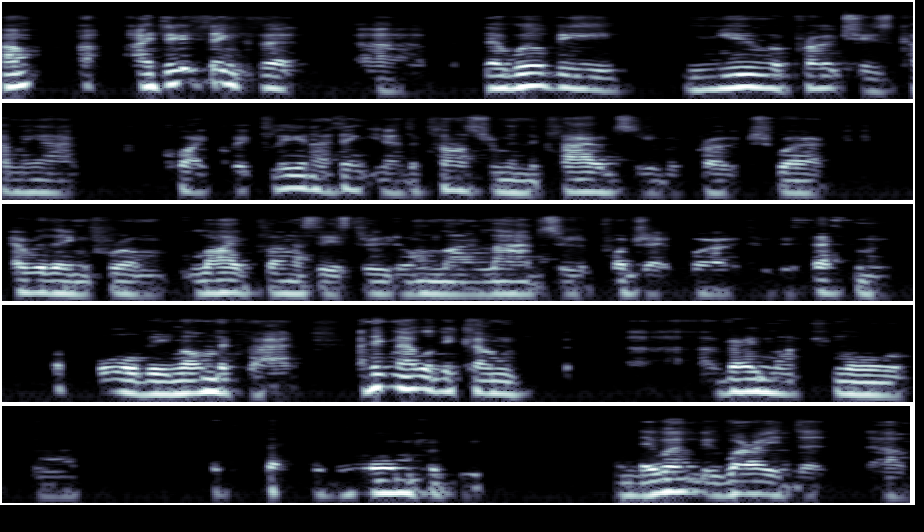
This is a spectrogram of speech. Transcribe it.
Um, I do think that uh, there will be new approaches coming out quite quickly, and I think you know the classroom in the cloud sort of approach, where everything from live classes through to online labs through to project work through to assessment, all being on the cloud. I think that will become a very much more uh, expected norm for people. And they won't be worried that um,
